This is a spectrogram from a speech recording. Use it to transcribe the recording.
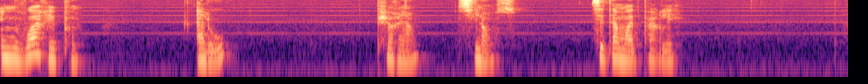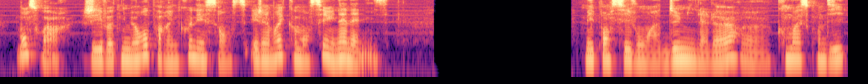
Une voix répond. Allô? Plus rien. Silence. C'est à moi de parler. Bonsoir, j'ai votre numéro par une connaissance et j'aimerais commencer une analyse. Mes pensées vont à 2000 à l'heure. Euh, comment est-ce qu'on dit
